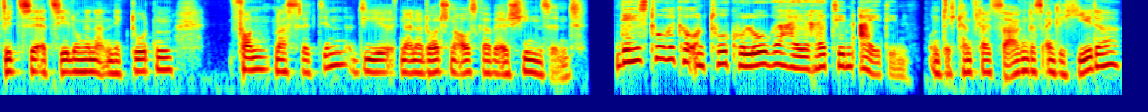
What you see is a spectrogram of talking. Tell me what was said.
Witze, Erzählungen, Anekdoten von Nasreddin, die in einer deutschen Ausgabe erschienen sind. Der Historiker und Turkologe Hayrettin Aydin. Und ich kann vielleicht sagen, dass eigentlich jeder,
